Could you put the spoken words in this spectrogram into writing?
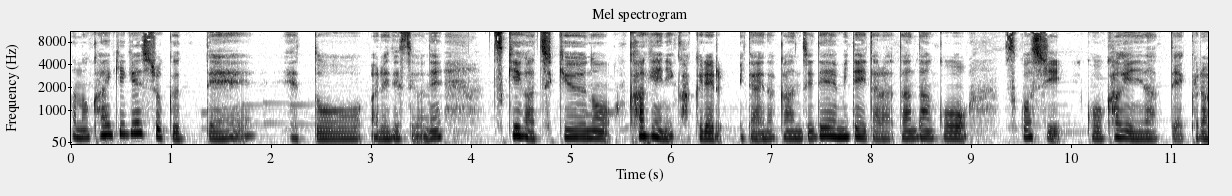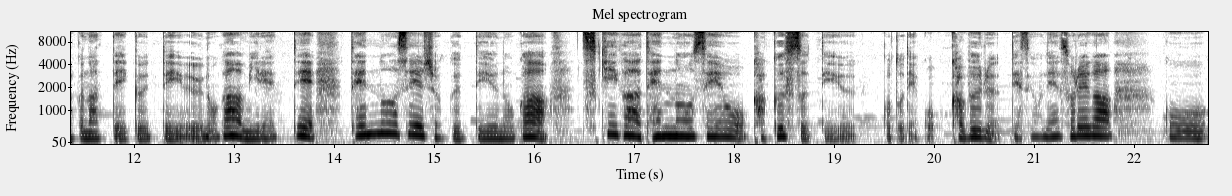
あの皆既月食ってえっとあれですよね月が地球の影に隠れるみたいな感じで見ていたらだんだんこう少しこう影になって暗くなっていくっていうのが見れて天王星食っていうのが月が天王星を隠すっていうことでこうかぶるんですよね。それがこ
